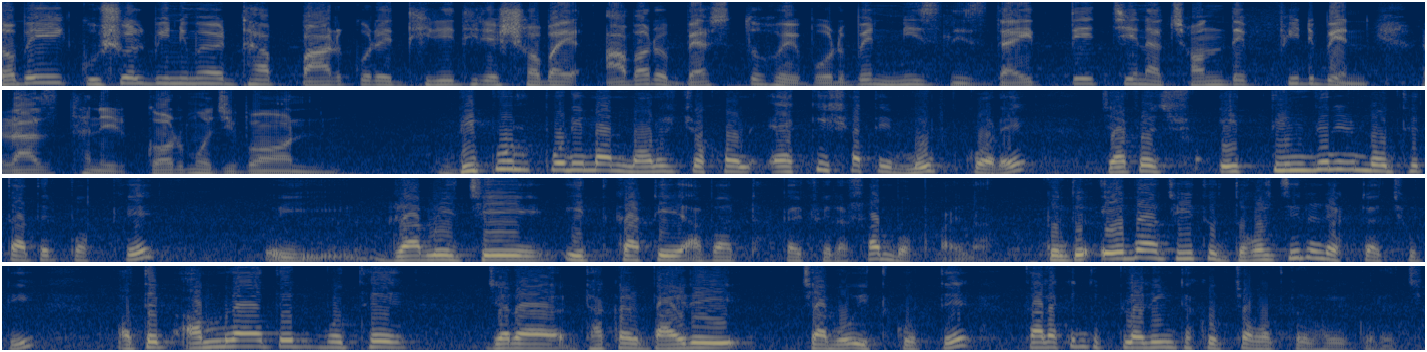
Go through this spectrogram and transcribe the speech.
তবে এই কুশল বিনিময়ের ধাপ পার করে ধীরে ধীরে সবাই আবারও ব্যস্ত হয়ে পড়বেন নিজ নিজ দায়িত্বে, চেনা ছন্দে ফিরবেন রাজধানীর কর্মজীবন। বিপুল পরিমাণ মানুষ যখন একই সাথে মুভ করে ফলে এই তিন দিনের মধ্যে তাদের পক্ষে ওই গ্রামে যে ঈদ কাটিয়ে আবার ঢাকায় ফেরা সম্ভব হয় না। কিন্তু এবার যেহেতু দশ দিনের একটা ছুটি, অতএব আমাদের মধ্যে যারা ঢাকার বাইরে যাব ঈদ করতে তারা কিন্তু প্ল্যানিংটা খুব চমৎকারভাবে করেছে।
